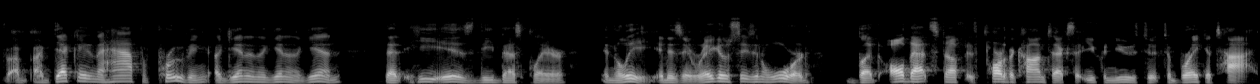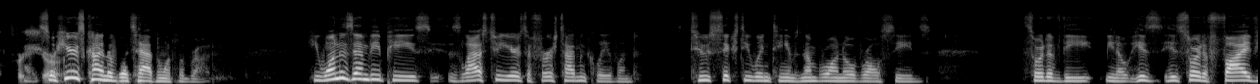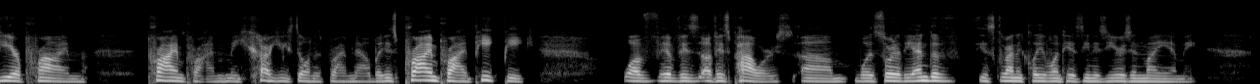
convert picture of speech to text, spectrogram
a, a decade and a half of proving again and again and again that he is the best player in the league. It is a regular season award, but all that stuff is part of the context that you can use to to break a tie for right, sure. So here's kind of what's happened with LeBron. He won his MVPs his last two years, the first time in Cleveland, two 60 win teams, number one overall seeds. Sort of the you know his his sort of five year prime, prime prime. I mean, you could argue he's still in his prime now, but his prime prime peak peak of, of his of his powers um, was sort of the end of his run in Cleveland, his in his years in Miami.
